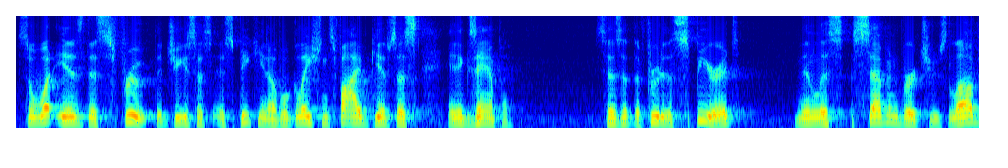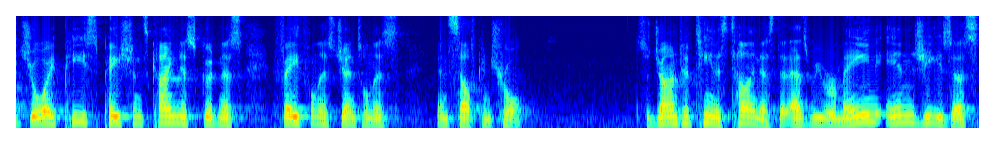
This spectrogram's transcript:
So, what is this fruit that Jesus is speaking of? Well, Galatians 5 gives us an example. It says that the fruit of the Spirit and then lists seven virtues love, joy, peace, patience, kindness, goodness, faithfulness, gentleness, and self control. So, John 15 is telling us that as we remain in Jesus,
